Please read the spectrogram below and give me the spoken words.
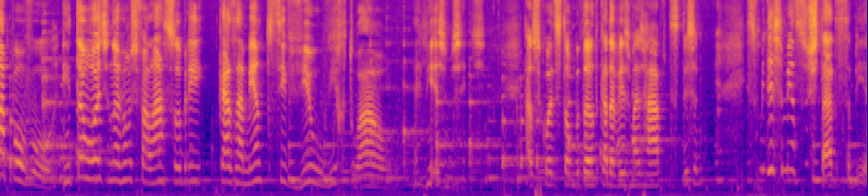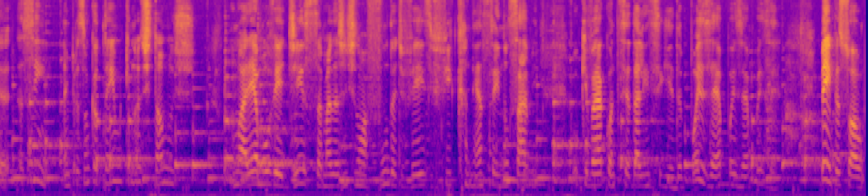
Olá, povo! Então hoje nós vamos falar sobre casamento civil virtual. É mesmo, gente? As coisas estão mudando cada vez mais rápido. Isso, deixa, isso me deixa meio assustada, sabia? Assim, a impressão que eu tenho é que nós estamos numa areia movediça, mas a gente não afunda de vez e fica nessa e não sabe o que vai acontecer dali em seguida. Pois é, pois é, pois é. Bem, pessoal,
